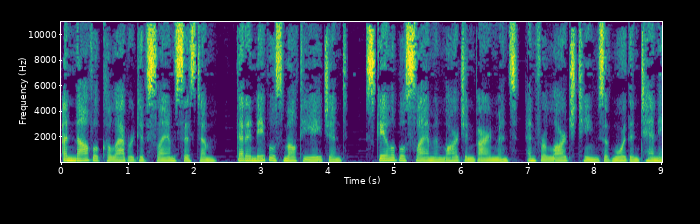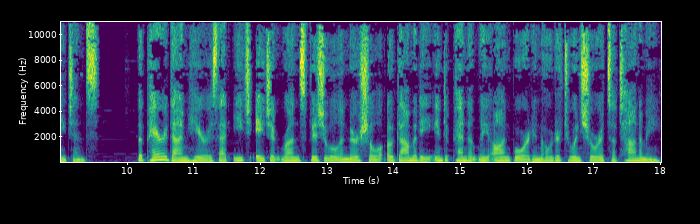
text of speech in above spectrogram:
a novel collaborative SLAM system that enables multi agent, scalable SLAM in large environments and for large teams of more than 10 agents. The paradigm here is that each agent runs visual inertial odometry independently on board in order to ensure its autonomy,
